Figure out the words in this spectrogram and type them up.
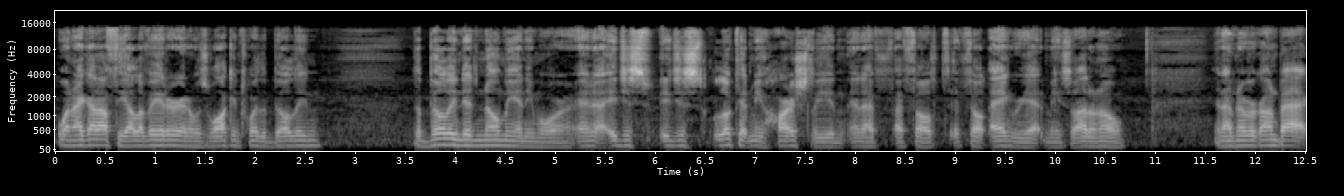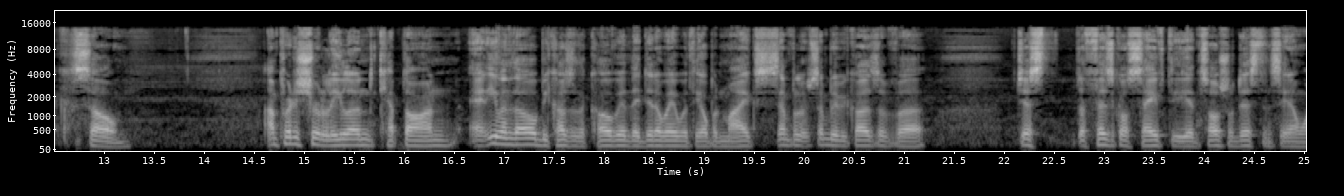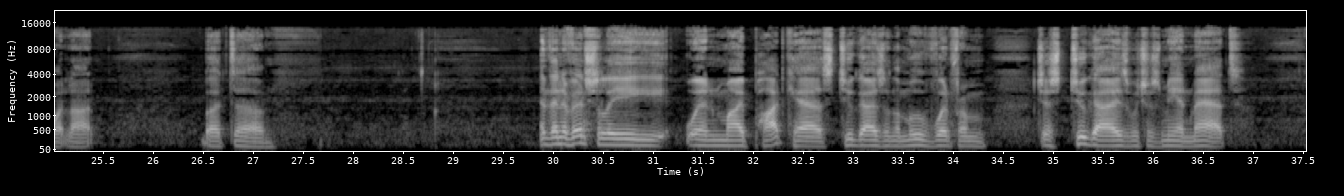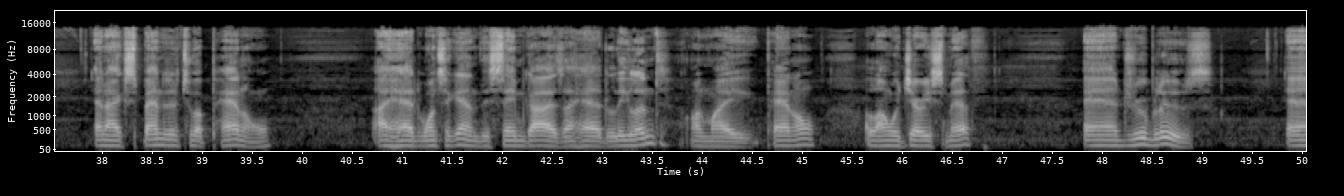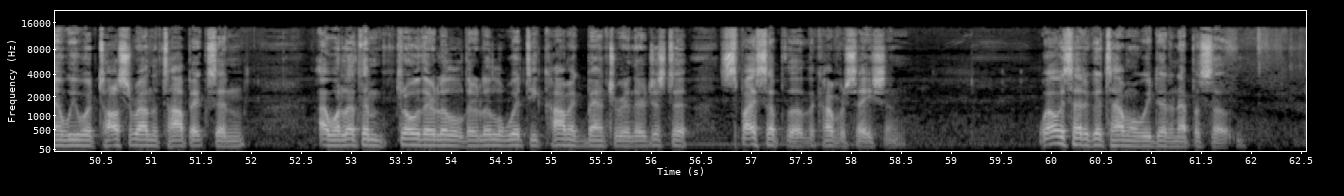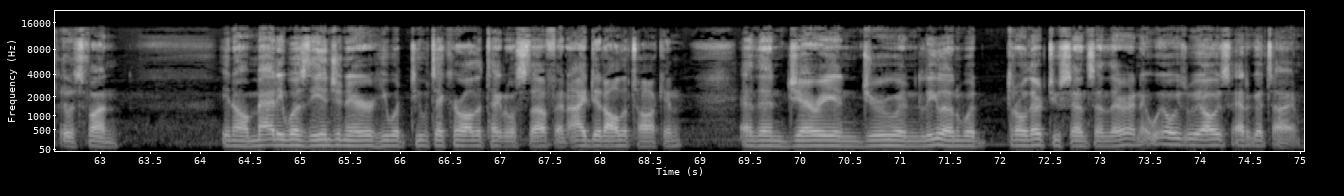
when I got off the elevator and I was walking toward the building, the building didn't know me anymore, and it just it just looked at me harshly, and, and I, I felt it felt angry at me. So I don't know, and I've never gone back. So I'm pretty sure Leland kept on, and even though because of the COVID they did away with the open mics, simply simply because of uh, just the physical safety and social distancing and whatnot. But uh, and then eventually, when my podcast, Two Guys on the Move, went from just two guys, which was me and Matt, and I expanded it to a panel. I had once again the same guys. I had Leland on my panel, along with Jerry Smith and Drew Blues, and we would toss around the topics, and I would let them throw their little their little witty comic banter in there just to spice up the, the conversation. We always had a good time when we did an episode. It was fun. You know, Maddie was the engineer. He would he would take care of all the technical stuff, and I did all the talking. And then Jerry and Drew and Leland would throw their two cents in there, and we always we always had a good time.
